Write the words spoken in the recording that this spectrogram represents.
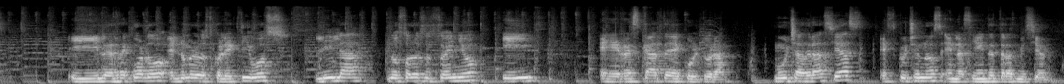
Y les recuerdo el número de los colectivos, Lila, No Solo es un Sueño y eh, Rescate de Cultura. Muchas gracias, escúchenos en la siguiente transmisión.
